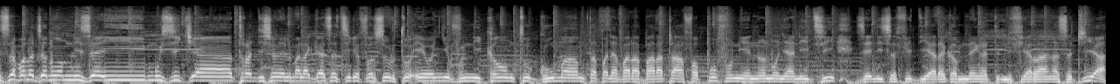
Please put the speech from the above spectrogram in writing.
esa voalajanogna amin'izay mozika traditionnel malagasy atsika fa surtout eo agnivon'ny kanto goma mitapany avarabaratra afapofony ananao niany ity zay nisa fidiaraka aminay agnatin'ny fiarahagna satria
